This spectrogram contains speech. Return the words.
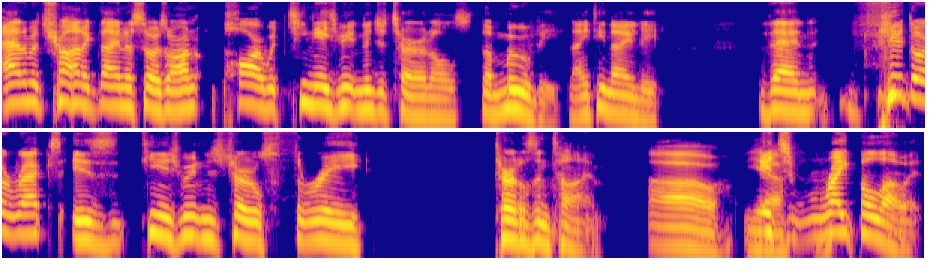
animatronic dinosaurs are on par with Teenage Mutant Ninja Turtles, the movie, 1990. Then Theodore Rex is Teenage Mutant Ninja Turtles 3, Turtles in Time. Oh yeah. It's right below it.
